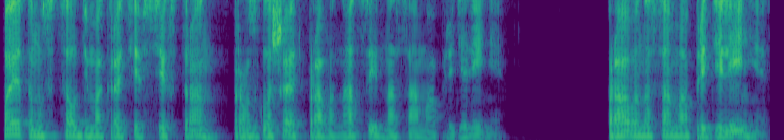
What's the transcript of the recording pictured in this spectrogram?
Поэтому социал-демократия всех стран провозглашает право наций на самоопределение. Право на самоопределение,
